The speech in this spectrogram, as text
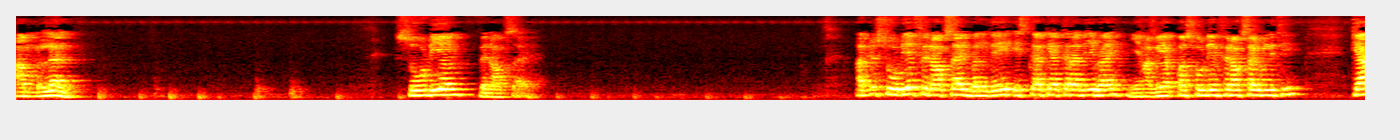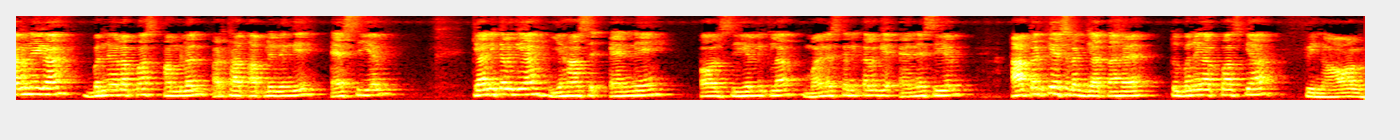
अम्लन। Sodium phenoxide. अब जो सोडियम फिनॉक्साइड बन गई इसका क्या करा दीजिए भाई? यहाँ भी आपका सोडियम फिनॉक्साइड बनी थी। क्या बनेगा? बनने वाला पास अम्लन, अर्थात आप ले लेंगे एससीएल क्या निकल गया? यहाँ से Na और Cl निकला, माइनस का निकल गया NaCl आकर के ऐसे लग जाता है? तो बनेगा आपके पास क्या? फिनॉल।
